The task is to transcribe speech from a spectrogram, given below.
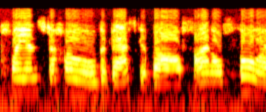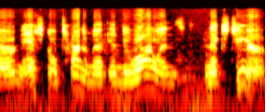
plans to hold the basketball Final Four national tournament in New Orleans next year.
